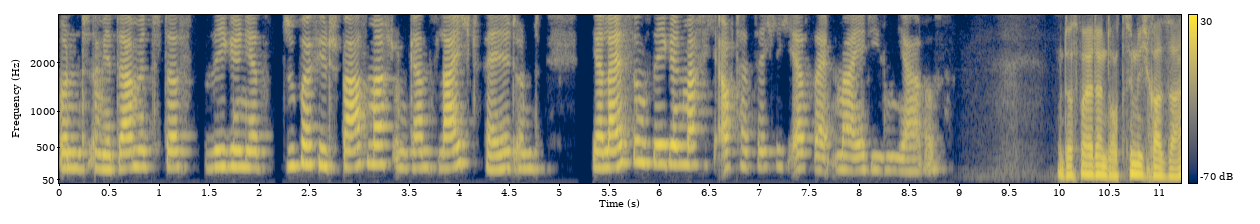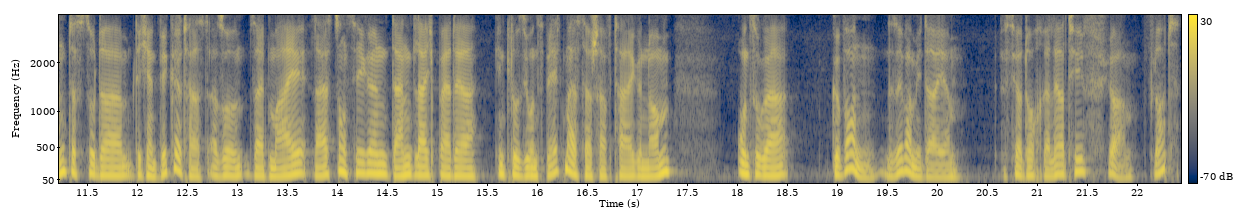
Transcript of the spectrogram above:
und mir damit das Segeln jetzt super viel Spaß macht und ganz leicht fällt. Und ja, Leistungssegeln mache ich auch tatsächlich erst seit Mai diesen Jahres. Und das war ja dann doch ziemlich rasant, dass du da dich entwickelt hast. Also seit Mai Leistungssegeln, dann gleich bei der Inklusionsweltmeisterschaft teilgenommen und sogar gewonnen. Eine Silbermedaille. Ist ja doch relativ, ja, flott.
